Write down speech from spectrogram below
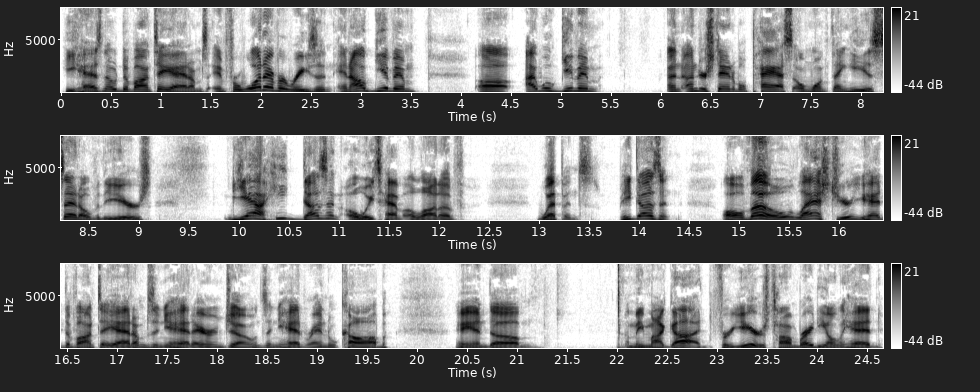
he has no Davante Adams, and for whatever reason, and I'll give him, uh, I will give him an understandable pass on one thing he has said over the years yeah, he doesn't always have a lot of weapons. He doesn't. Although last year you had Davante Adams and you had Aaron Jones and you had Randall Cobb, and um, I mean, my God, for years Tom Brady only had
